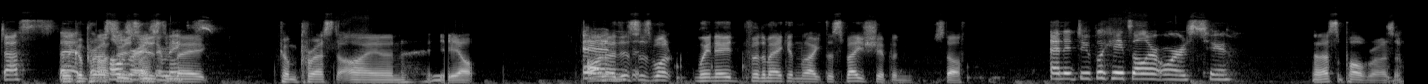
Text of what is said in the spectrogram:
dust that the, compressor is pulverizer used to makes. Compressed iron. Yep. Oh no, this is what we need for the making like the spaceship and stuff. And it duplicates all our ores too. No, that's the pulverizer.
